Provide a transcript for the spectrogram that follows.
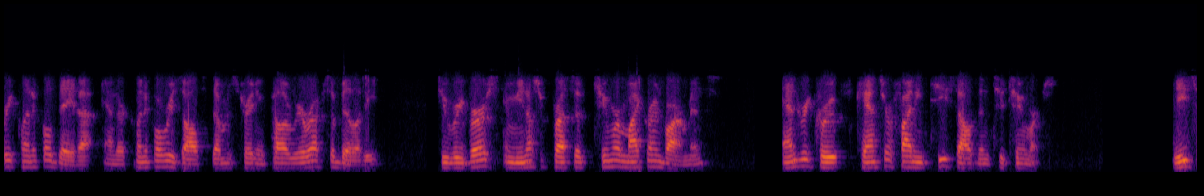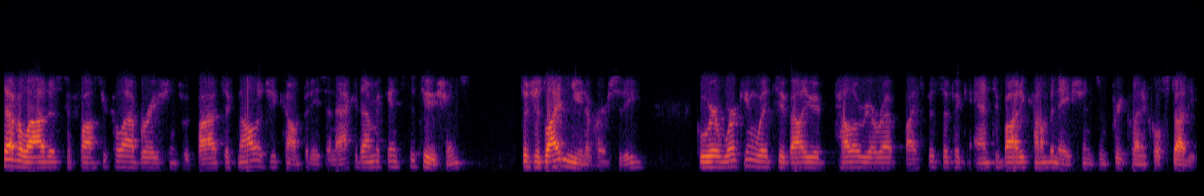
preclinical data and our clinical results demonstrating pelareorep's ability to reverse immunosuppressive tumor microenvironments and recruit cancer-fighting T cells into tumors. These have allowed us to foster collaborations with biotechnology companies and academic institutions, such as Leiden University, who we're working with to evaluate pelareorep bispecific antibody combinations in preclinical studies.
